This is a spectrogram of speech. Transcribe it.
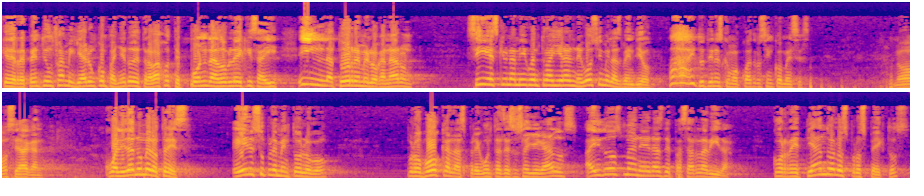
que de repente un familiar, un compañero de trabajo te pone la doble X ahí, y en la torre me lo ganaron. Sí, es que un amigo entró ayer al negocio y me las vendió. Ay, tú tienes como cuatro o cinco meses. No se hagan. Cualidad número tres. El suplementólogo provoca las preguntas de sus allegados. Hay dos maneras de pasar la vida. Correteando a los prospectos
